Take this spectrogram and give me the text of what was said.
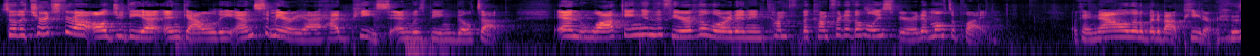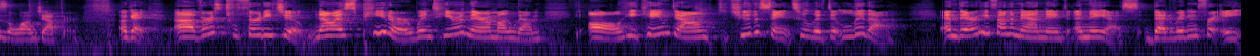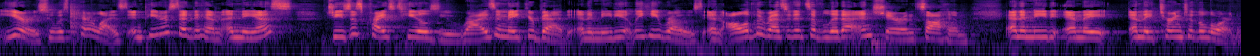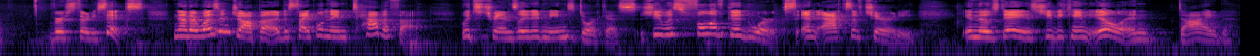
So the church throughout all Judea and Galilee and Samaria had peace and was being built up. And walking in the fear of the Lord and in the comfort of the Holy Spirit, it multiplied. Okay, now a little bit about Peter. This is a long chapter. Okay, uh, verse 32. Now, as Peter went here and there among them all, he came down to the saints who lived at Lydda and there he found a man named Aeneas, bedridden for eight years, who was paralyzed. And Peter said to him, Aeneas, Jesus Christ heals you. Rise and make your bed. And immediately he rose, and all of the residents of Lydda and Sharon saw him, and, immedi- and, they, and they turned to the Lord. Verse 36 Now there was in Joppa a disciple named Tabitha, which translated means Dorcas. She was full of good works and acts of charity. In those days she became ill and died.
